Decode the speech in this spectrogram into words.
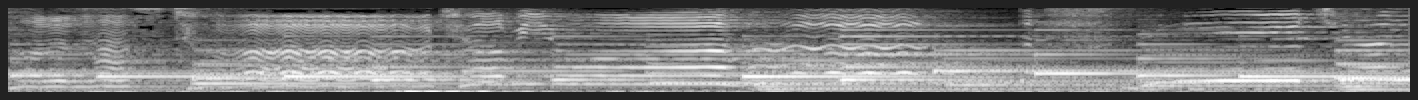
the last touch of your hand be gentle.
